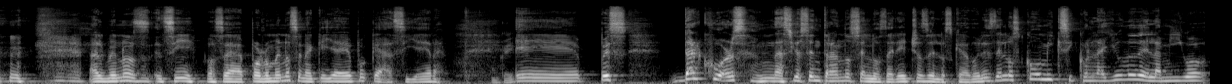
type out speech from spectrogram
Al menos, sí, o sea, por lo menos en aquella época así era. Eh, pues Dark Horse nació centrándose en los derechos de los creadores de los cómics y con la ayuda del amigo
